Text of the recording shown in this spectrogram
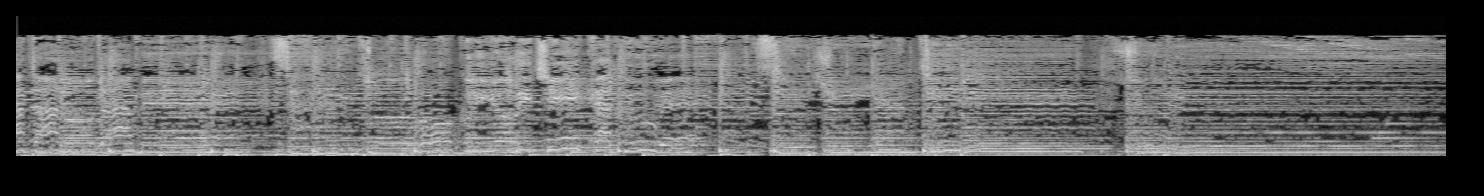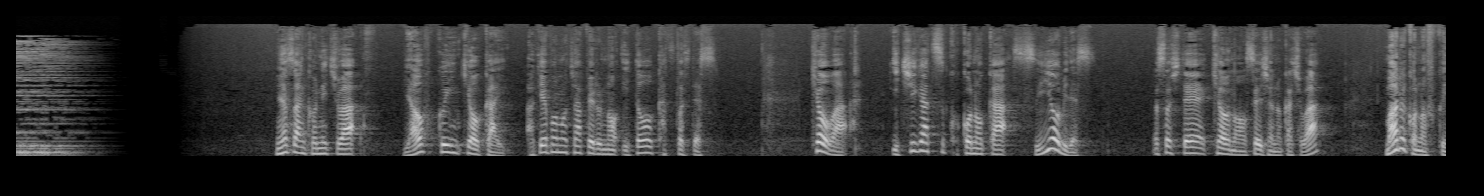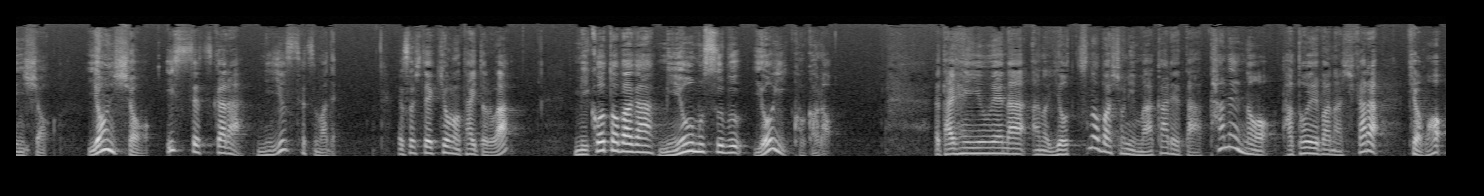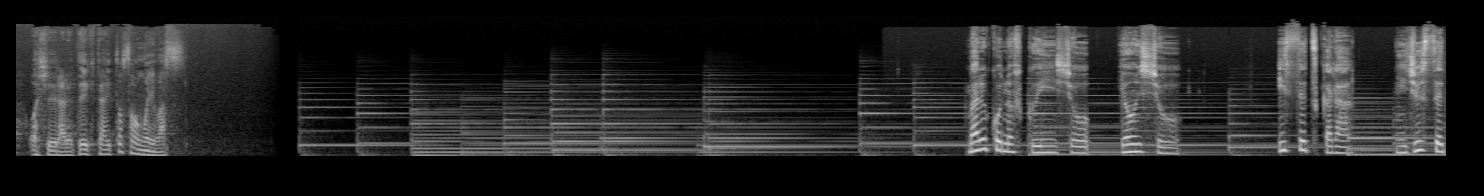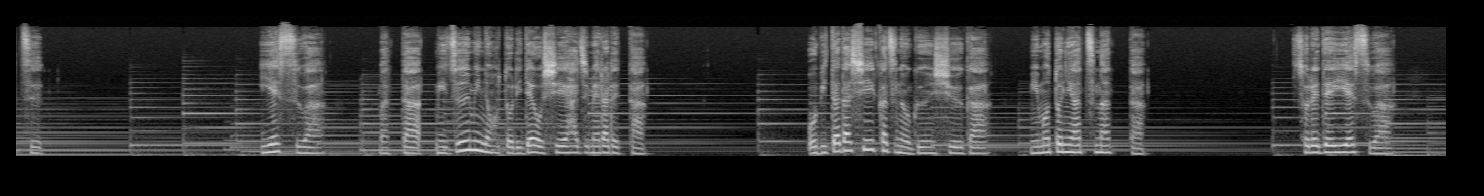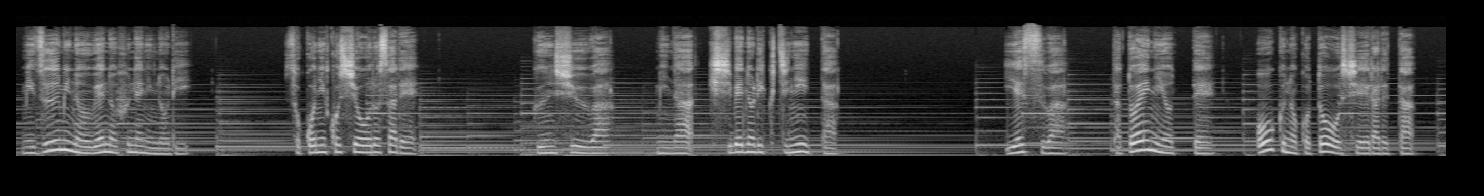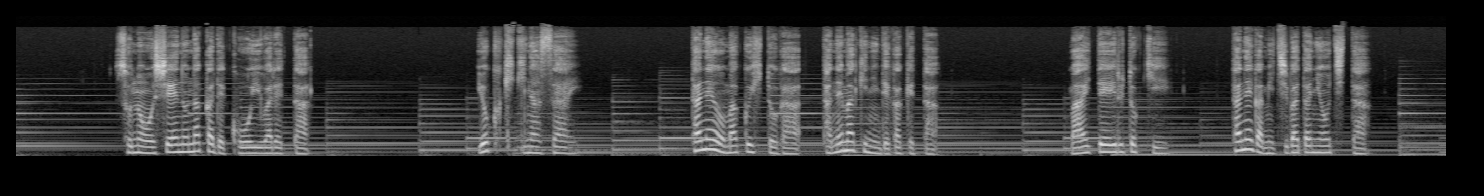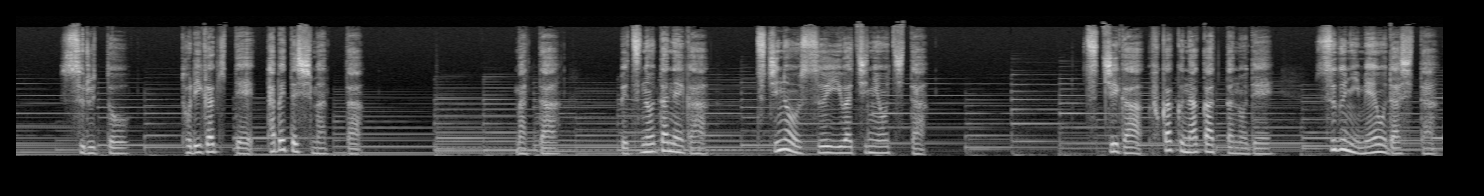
なたのため遠くより近くへ皆さんこんにちは。八尾福音教会あけぼのチャペルの伊藤勝利です。今日は1月9日水曜日です。そして今日の聖書の箇所はマルコの福音書4章1節から20節まで。そして今日のタイトルは御言葉が実を結ぶ良い心。大変有名なあの4つの場所にまかれた種の例え話から今日も教えられていきたいとそう思います。マルコの福音書4章1節から20節。イエスはまた湖のほとりで教え始められた。おびただしい数の群衆が身元に集まった。それでイエスは湖の上の船に乗り、そこに腰を下ろされ、群衆は皆岸辺の陸地にいた。イエスは例えによって多くのことを教えられた。その教えの中でこう言われた。よく聞きなさい。種をまく人が種まきに出かけた。巻いている時、種が道端に落ちた。すると鳥が来て食べてしまった。また別の種が土の薄い岩地に落ちた。土が深くなかったのですぐに芽を出した。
